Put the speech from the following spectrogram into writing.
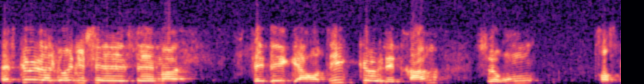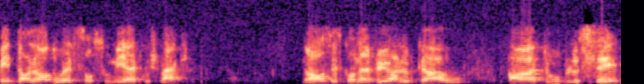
Est-ce que l'algorithme du CMA CD garantit que les trames seront transmises dans l'ordre où elles sont soumises à la couche MAC Non, c'est ce qu'on a vu, hein, le cas où A double C,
